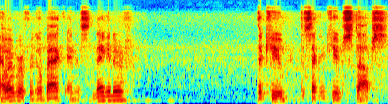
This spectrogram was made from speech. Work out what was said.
However, if we go back and it's negative, the cube, the second cube stops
